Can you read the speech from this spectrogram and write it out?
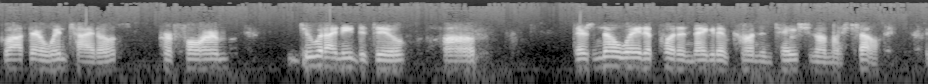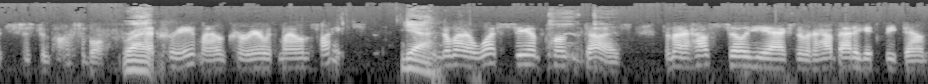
go out there and win titles, perform, do what I need to do. Um, there's no way to put a negative connotation on myself. It's just impossible. Right. I create my own career with my own fights. Yeah, No matter what CM Punk does, no matter how silly he acts, no matter how bad he gets beat down,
